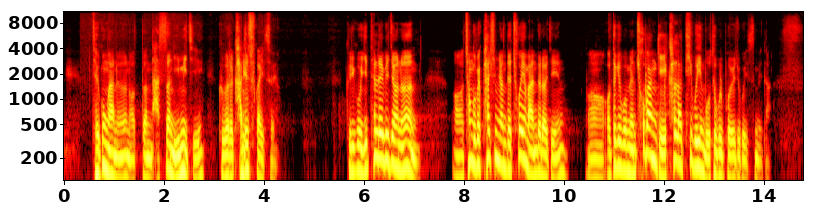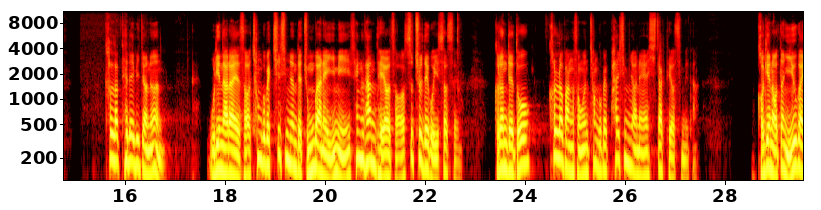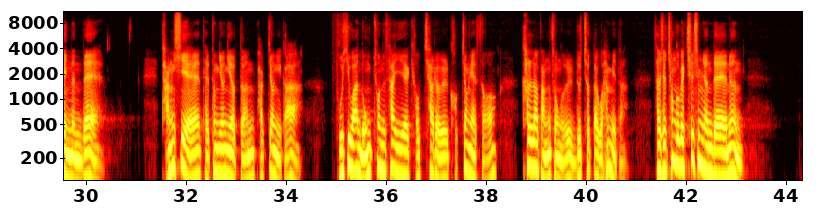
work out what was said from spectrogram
제공하는 어떤 낯선 이미지 그거를 가릴 수가 있어요. 그리고 이 텔레비전은 어, 1980년대 초에 만들어진 어, 어떻게 보면 초반기 칼라 TV 모습을 보여주고 있습니다. 칼라 텔레비전은 우리나라에서 1970년대 중반에 이미 생산되어서 수출되고 있었어요. 그런데도 컬러 방송은 1980년에 시작되었습니다. 거기에는 어떤 이유가 있는데 당시에 대통령이었던 박정희가 도시와 농촌 사이의 격차를 걱정해서 칼라 방송을 늦췄다고 합니다. 사실 1970년대에는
